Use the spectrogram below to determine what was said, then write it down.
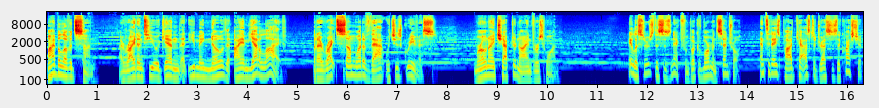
My beloved son, I write unto you again that you may know that I am yet alive, but I write somewhat of that which is grievous. Moroni chapter 9, verse 1. Hey listeners, this is Nick from Book of Mormon Central, and today's podcast addresses the question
